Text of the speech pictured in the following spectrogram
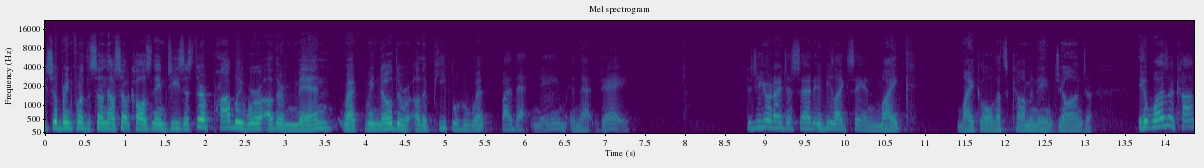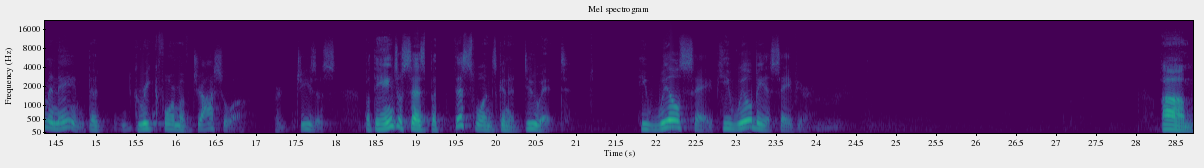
He shall bring forth the Son, thou shalt call his name Jesus. There probably were other men. We know there were other people who went by that name in that day. Did you hear what I just said? It'd be like saying Mike, Michael, that's a common name, John. John. It was a common name, the Greek form of Joshua or Jesus. But the angel says, but this one's going to do it. He will save, he will be a savior. Um,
